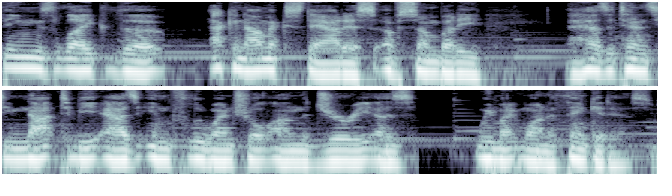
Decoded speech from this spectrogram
things like the economic status of somebody has a tendency not to be as influential on the jury as we might want to think it is.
